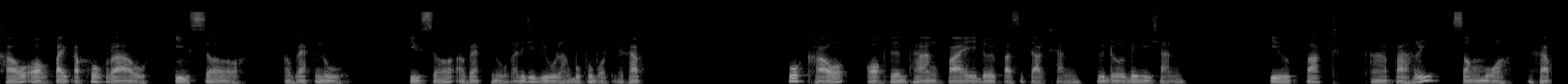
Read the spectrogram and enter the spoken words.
เขาออกไปกับพวกเรา il sort avec nous il sort avec nous อันนี้จะอยู่หลังบุพบทนะครับ พวกเขาออกเดินทางไปโดยปราศจากฉัน คือโดยไม่มีฉัน il part à Paris sans moi นะครับ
